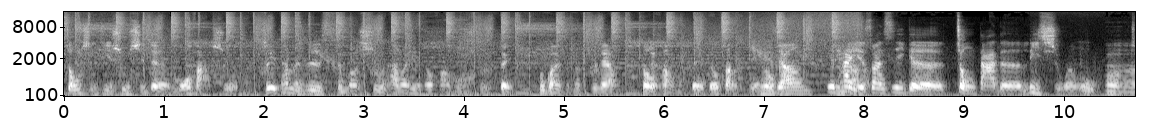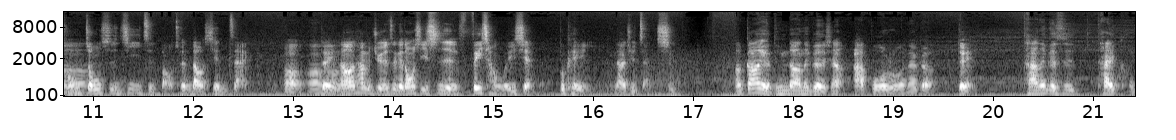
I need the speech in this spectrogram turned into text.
中世纪术士的魔法书，所以他们是什么书，他们也都放进去。对，不管什么资料都放对，都放里面因为我刚刚因为它也算是一个重大的历史文物，嗯嗯从中世纪一直保存到现在。嗯嗯对，嗯然后他们觉得这个东西是非常危险的，不可以拿去展示。啊，刚刚有听到那个像阿波罗那个，对，他那个是太空，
